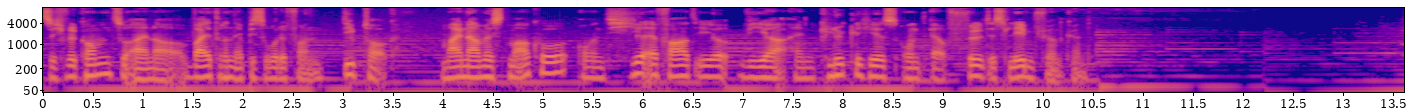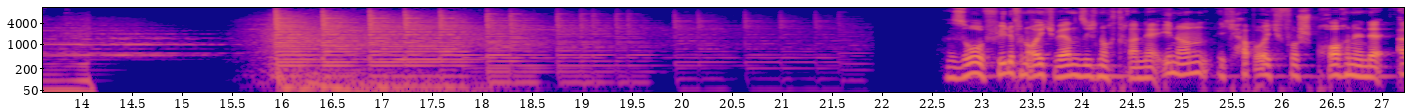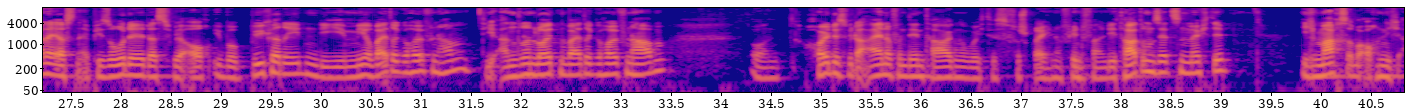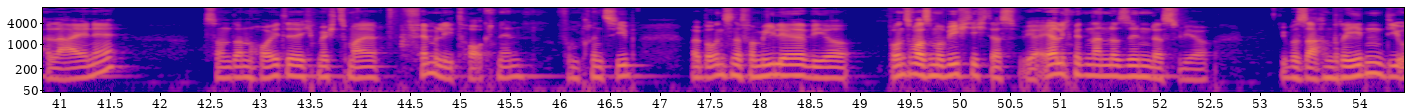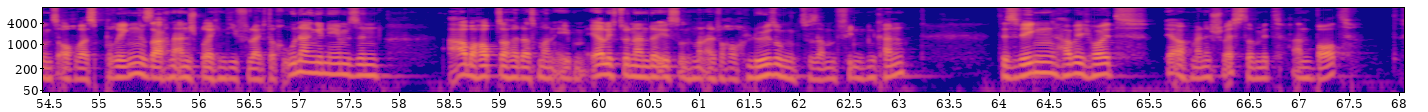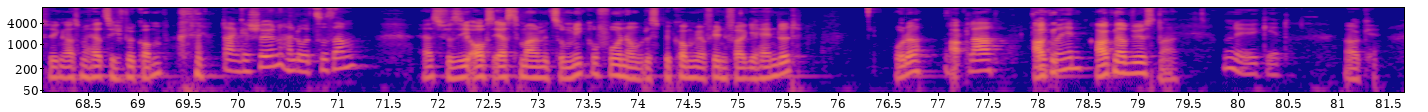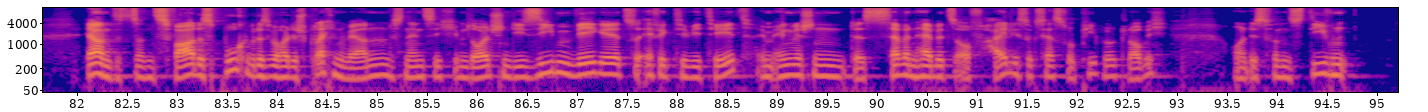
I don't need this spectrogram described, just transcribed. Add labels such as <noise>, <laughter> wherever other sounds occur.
Herzlich willkommen zu einer weiteren Episode von Deep Talk. Mein Name ist Marco und hier erfahrt ihr, wie ihr ein glückliches und erfülltes Leben führen könnt. So, viele von euch werden sich noch daran erinnern. Ich habe euch versprochen in der allerersten Episode, dass wir auch über Bücher reden, die mir weitergeholfen haben, die anderen Leuten weitergeholfen haben. Und heute ist wieder einer von den Tagen, wo ich das Versprechen auf jeden Fall in die Tat umsetzen möchte. Ich mache es aber auch nicht alleine, sondern heute, ich möchte es mal Family Talk nennen, vom Prinzip, weil bei uns in der Familie, wir bei uns war es immer wichtig, dass wir ehrlich miteinander sind, dass wir über Sachen reden, die uns auch was bringen, Sachen ansprechen, die vielleicht auch unangenehm sind, aber Hauptsache, dass man eben ehrlich zueinander ist und man einfach auch Lösungen zusammenfinden kann. Deswegen habe ich heute ja meine Schwester mit an Bord. Deswegen erstmal herzlich willkommen. <laughs> Dankeschön, hallo zusammen. Ja, ist für Sie auch das erste Mal mit so einem Mikrofon, aber das bekommen wir auf jeden Fall gehandelt. Oder? Ja, klar. Arg, arg nervös? Nein. Nee, geht. Okay. Ja, und, das, und zwar das Buch, über das wir heute sprechen werden, das nennt sich im Deutschen Die sieben Wege zur Effektivität, im Englischen The Seven Habits of Highly Successful People, glaube ich, und ist von Stephen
